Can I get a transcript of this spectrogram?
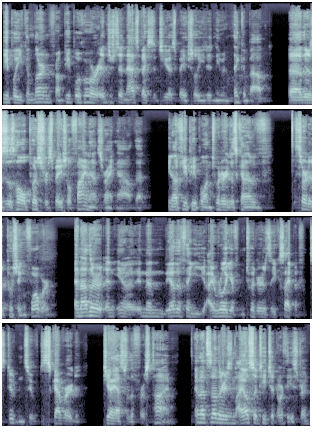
People you can learn from, people who are interested in aspects of geospatial you didn't even think about. Uh, there's this whole push for spatial finance right now that you know a few people on Twitter just kind of started pushing forward. And other and you know and then the other thing I really get from Twitter is the excitement from students who've discovered GIS for the first time. And that's another reason I also teach at Northeastern,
